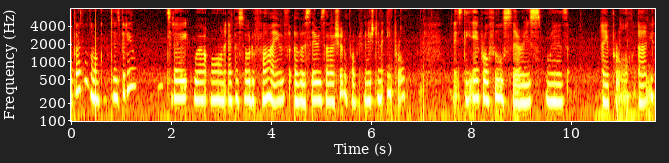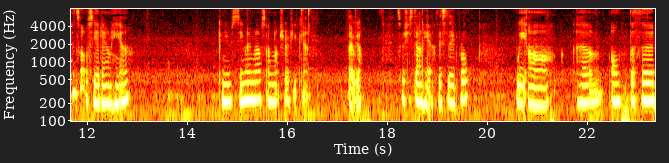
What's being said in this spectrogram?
Hello guys, welcome to today's video. Today we're on episode 5 of a series that I should have probably finished in April. It's the April Fool's series with April. Uh, you can sort of see her down here. Can you see my mouse? I'm not sure if you can. There we go. So she's down here. This is April. We are um, on the third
